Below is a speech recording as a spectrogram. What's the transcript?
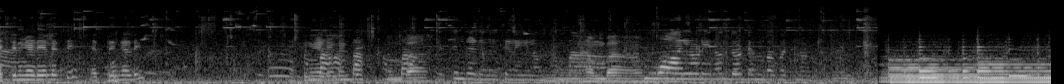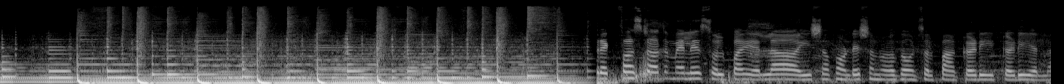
ಎತ್ತಿನ ಗಾಡಿ ಎಲ್ಲೈತಿ ಎತ್ತಿನ ಗಾಡಿ? ಎತ್ತಿನ ಆದ ಮೇಲೆ ಹಂಬ ಎತ್ತಿನ ಗಾಡಿ ನಿಲ್ತೀನಿ ಹಂಬ. ವಾಲ್ ನೋಡಿ ಇನ್ನೊಂದು ದೊಡ್ಡ ಹೆಂಬ ಬತ್ ನೋಡಿ. ಬ್ರೇಕ್ಫಾಸ್ಟ್ ಆದಮೇಲೆ ಸ್ವಲ್ಪ ಎಲ್ಲ ಈಶಾ ಫೌಂಡೇಶನ್ ಒಳಗೆ ಒಂದು ಸ್ವಲ್ಪ ಆ ಕಡೆ ಈ ಕಡೆ ಎಲ್ಲ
